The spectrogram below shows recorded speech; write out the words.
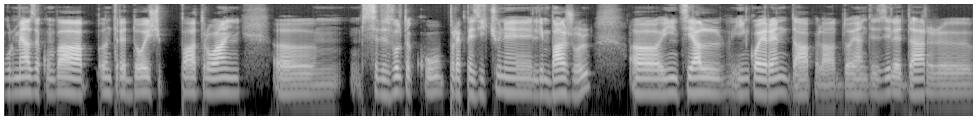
urmează cumva între 2 și 4 ani se dezvoltă cu prepeziciune limbajul, uh, inițial incoerent, da, pe la 2 ani de zile, dar uh,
